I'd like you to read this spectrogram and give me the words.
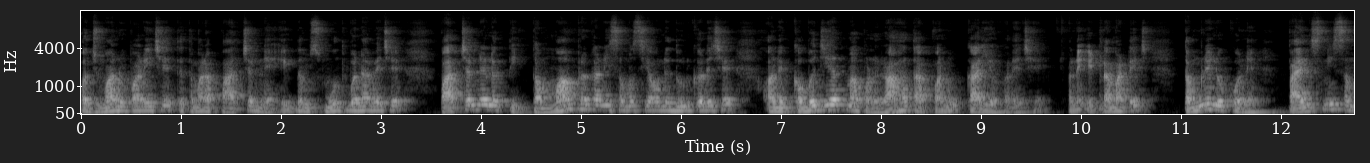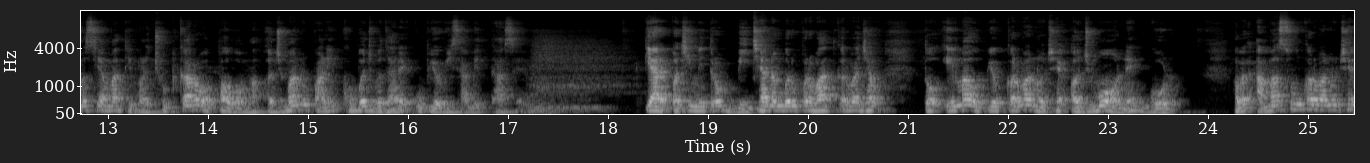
અજમાનું પાણી છે તે તમારા પાચનને એકદમ સ્મૂથ બનાવે છે. પાચનને લગતી તમામ પ્રકારની સમસ્યાઓને દૂર કરે છે અને કબજિયાતમાં પણ રાહત આપવાનું કાર્ય કરે છે. અને એટલા માટે જ તમને લોકોને પાઇલ્સની સમસ્યામાંથી પણ છુટકારો અપાવવામાં અજમાનું પાણી ખૂબ જ વધારે ઉપયોગી સાબિત થશે. ત્યાર પછી મિત્રો બીજા નંબર ઉપર વાત કરવા જાઉં તો એમાં ઉપયોગ કરવાનો છે અજમો અને ગોળ. હવે આમાં શું કરવાનું છે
